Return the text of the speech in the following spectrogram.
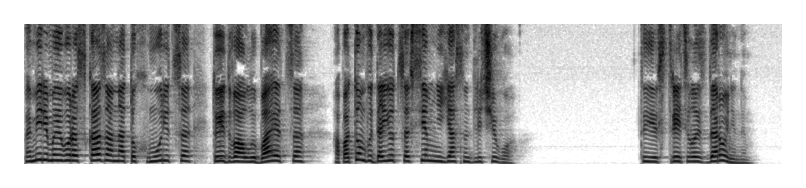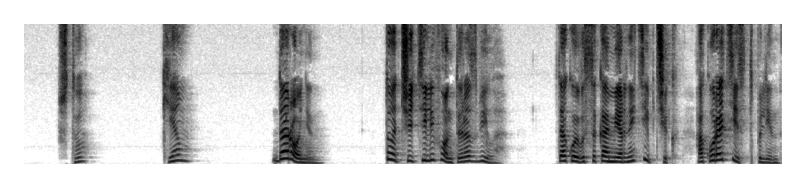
По мере моего рассказа она то хмурится, то едва улыбается, а потом выдает совсем неясно для чего. Ты встретилась с Дорониным. Что? Кем? Доронин. Тот, чей телефон ты разбила. Такой высокомерный типчик, аккуратист, блин.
